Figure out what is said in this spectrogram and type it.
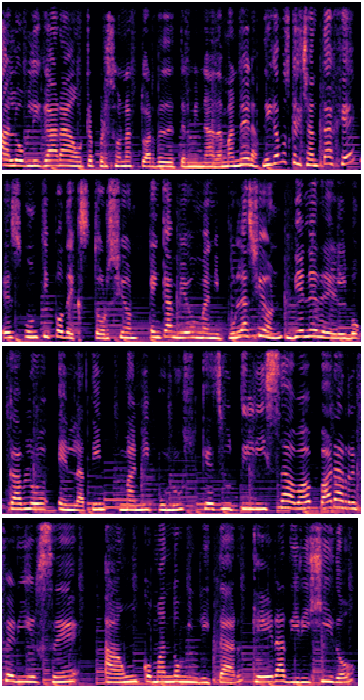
al obligar a otra persona a actuar de determinada manera. Digamos que el chantaje es un tipo de extorsión. En cambio, manipulación viene del vocablo en latín manipulus, que se utilizaba para referirse a un comando militar que era dirigido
